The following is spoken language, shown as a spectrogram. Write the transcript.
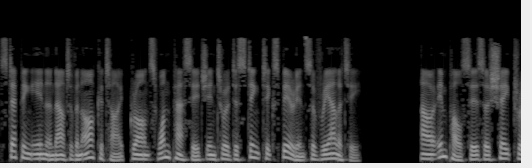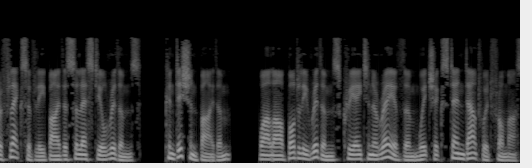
Stepping in and out of an archetype grants one passage into a distinct experience of reality. Our impulses are shaped reflexively by the celestial rhythms, conditioned by them, while our bodily rhythms create an array of them which extend outward from us.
